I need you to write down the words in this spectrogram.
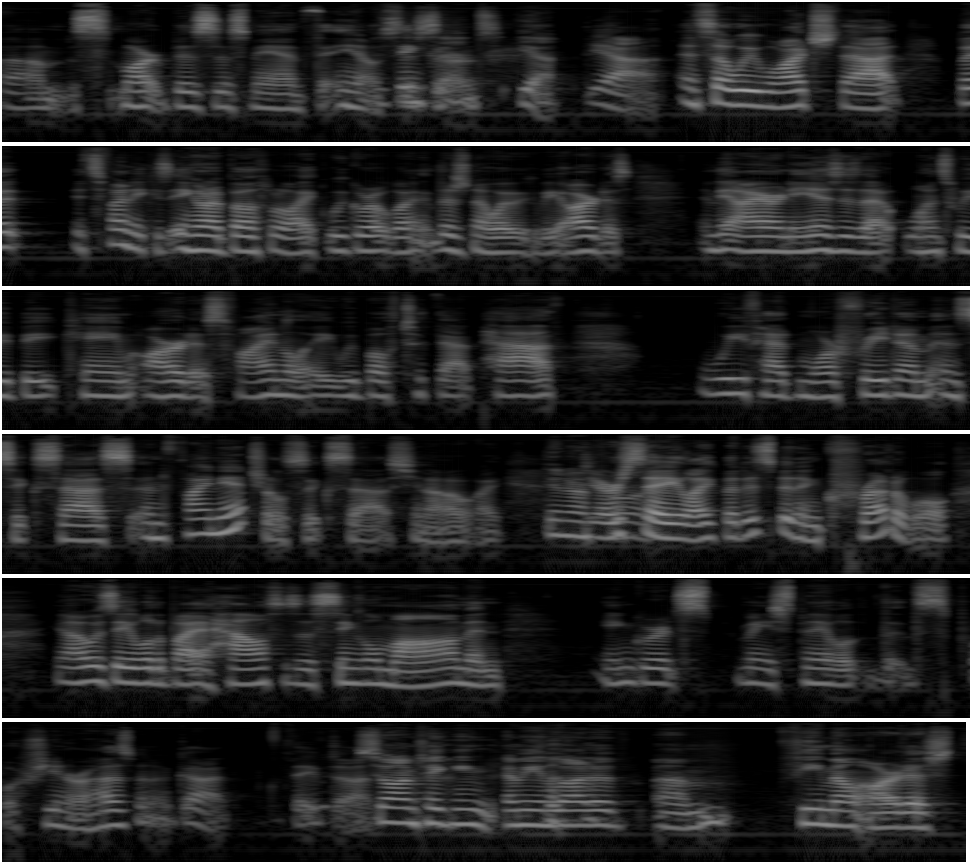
um, smart businessman. Th- you know, Business thinker. sense, yeah. yeah. And so we watched that, but it's funny because Ingrid and I both were like, we grew up going, "There's no way we could be artists." And the irony is, is that once we became artists, finally, we both took that path. We've had more freedom and success and financial success. You know, I dare say, like, but it's been incredible. You know, I was able to buy a house as a single mom, and Ingrid's, I mean, she's been able to support she and her husband. Oh God, they've done. So I'm taking, I mean, a lot of um, female artists,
